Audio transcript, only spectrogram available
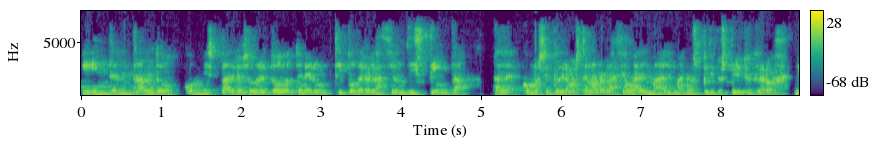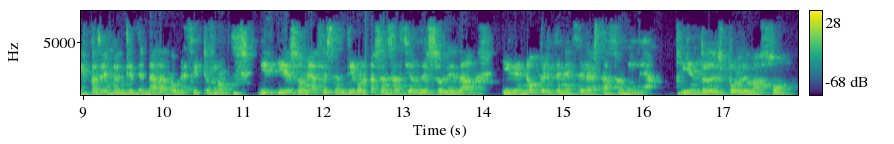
intentando con mis padres sobre todo tener un tipo de relación distinta como si pudiéramos tener una relación alma-alma, no espíritu-espíritu. Y claro, mis padres no entienden nada, pobrecitos, ¿no? Y, eso me hace sentir una sensación de soledad y de no pertenecer a esta familia. Y entonces por debajo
